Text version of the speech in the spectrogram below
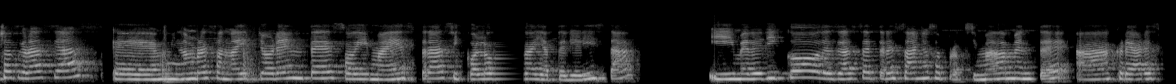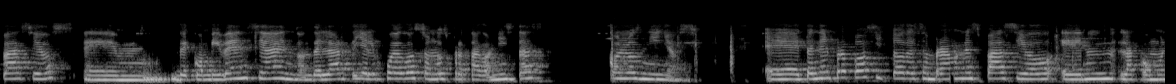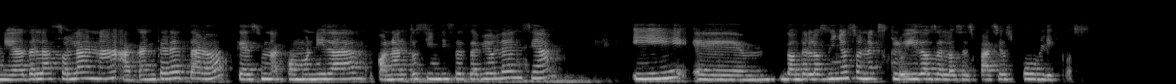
muchas gracias. Eh, mi nombre es Anaid Llorente, soy maestra, psicóloga y atelierista y me dedico desde hace tres años aproximadamente a crear espacios em, de convivencia en donde el arte y el juego son los protagonistas con los niños. Eh, tenía el propósito de sembrar un espacio en la comunidad de La Solana, acá en Querétaro, que es una comunidad con altos índices de violencia y em, donde los niños son excluidos de los espacios públicos.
